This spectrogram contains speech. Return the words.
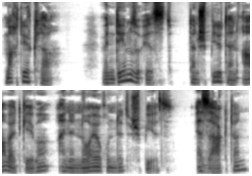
Mach dir klar, wenn dem so ist, dann spielt dein Arbeitgeber eine neue Runde des Spiels. Er sagt dann,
